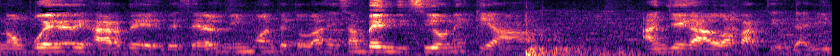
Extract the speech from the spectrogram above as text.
no puede dejar de, ser el mismo ante todas esas bendiciones que ha han llegado a partir de allí.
